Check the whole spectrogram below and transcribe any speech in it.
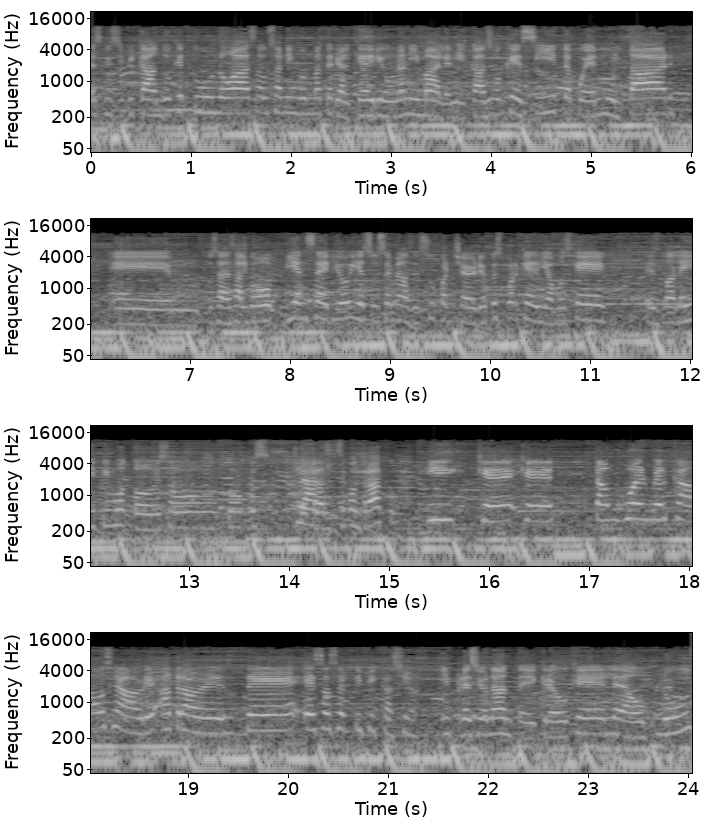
especificando que tú no vas a usar ningún material que derive un animal. En el caso que sí, te pueden multar. eh, o sea, es algo bien serio y eso se me hace súper chévere, pues porque digamos que es más legítimo todo eso, todo pues Claro. ese contrato. ¿Y qué, qué tan buen mercado se abre a través de esa certificación? Impresionante, y creo que le da un plus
